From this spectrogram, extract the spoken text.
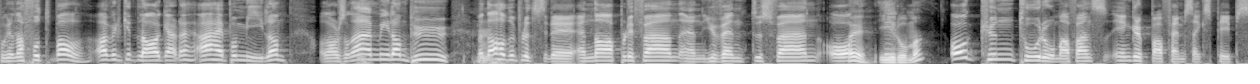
På grunn av fotball. Ah, hvilket lag er det? Jeg hei på Milan. Og da var det sånn ah, Milan bu! Men da hadde du plutselig en Napoli-fan, en Juventus-fan Oi, i Roma? og kun to Roma-fans i en gruppe av fem-seks peeps.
